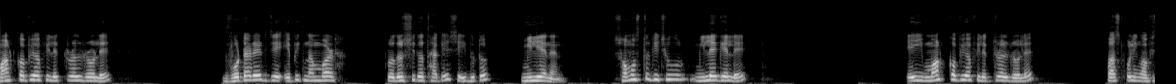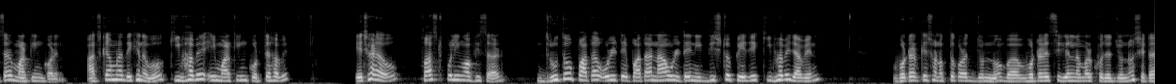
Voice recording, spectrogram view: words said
মার্ক কপি অফ ইলেকট্রাল রোলে ভোটারের যে এপিক নাম্বার প্রদর্শিত থাকে, সেই দুটো মিলিয়ে নেন। সমস্ত কিছু মিলে গেলে এই মার্ক কপি অফ ইলেকট্রাল রোলে ফার্স্ট পোলিং অফিসার মার্কিং করেন। আজকে আমরা দেখে নেব কীভাবে এই মার্কিং করতে হবে। এছাড়াও ফার্স্ট পোলিং অফিসার দ্রুত পাতা উল্টে, পাতা না উল্টে নির্দিষ্ট পেজে কীভাবে যাবেন, ভোটারকে শনাক্ত করার জন্য বা ভোটারের সিরিয়াল নাম্বার খোঁজার জন্য, সেটা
